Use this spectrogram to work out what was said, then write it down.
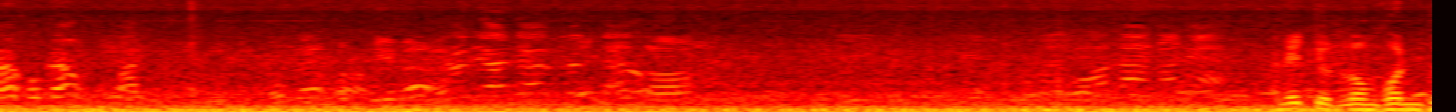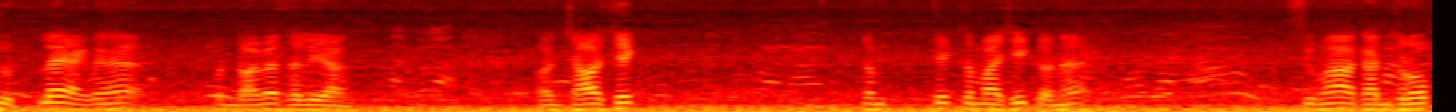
อันนี้จุดลมพลจุดแรกนะฮะบนดอยแม่เสลียง ตอนเช้าเช็คเช็คสมาชิกก่อนนะ15 คันครบ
